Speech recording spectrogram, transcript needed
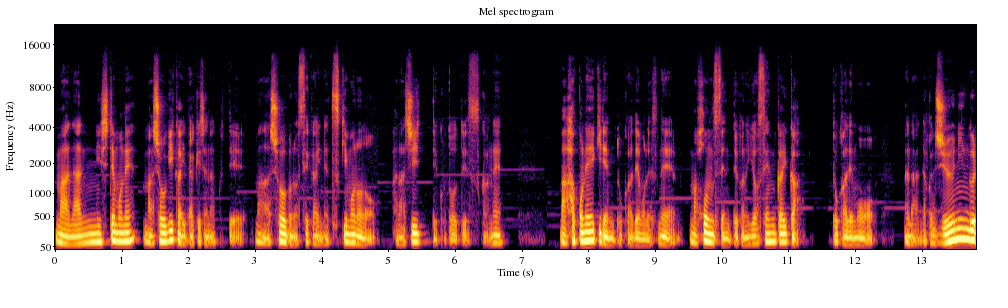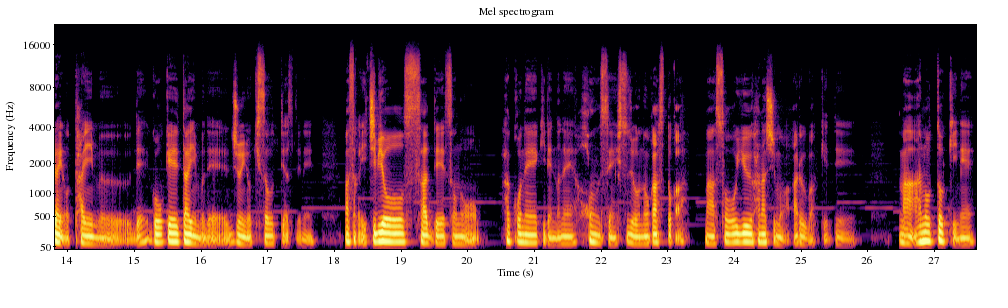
まあ、何にしてもね、まあ、将棋界だけじゃなくて、まあ、勝負の世界にはつきものの話ってことですかね。まあ、箱根駅伝とかでもですね、まあ、本戦というかね、予選会か、とかでも、なんだ、なんか10人ぐらいのタイムで、合計タイムで順位を競うってやつでね、まさか1秒差でその箱根駅伝のね、本戦出場を逃すとか、まあそういう話もあるわけで、まああの時ね、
